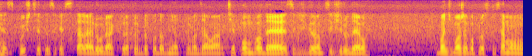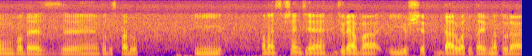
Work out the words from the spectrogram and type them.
Spójrzcie, to jest jakaś stara rura, która prawdopodobnie odprowadzała ciepłą wodę z jakichś gorących źródeł. Bądź może po prostu samą wodę z e, wodospadu. I ona jest wszędzie dziurawa i już się wdarła tutaj w natura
